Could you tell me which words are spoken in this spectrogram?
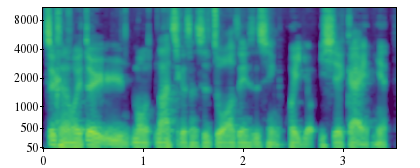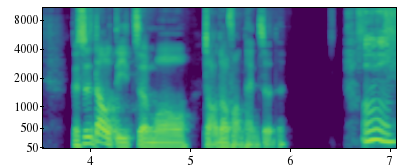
这可能会对于某哪几个城市做到这件事情会有一些概念。可是到底怎么找到访谈者的？哦。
